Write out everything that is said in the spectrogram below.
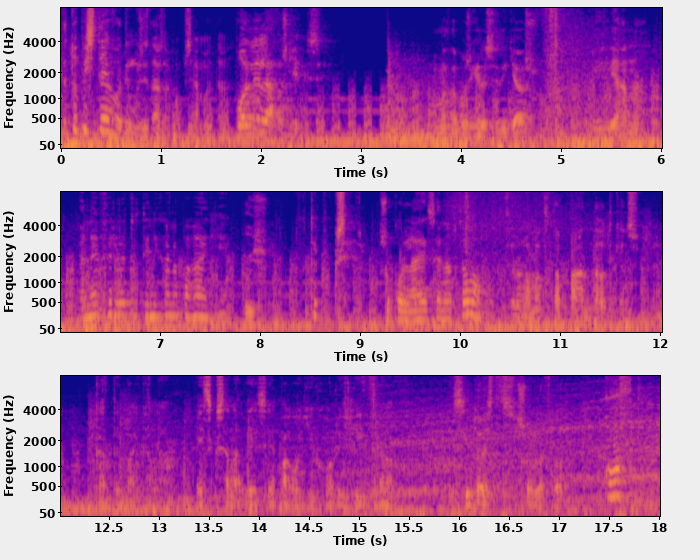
Δεν το πιστεύω ότι μου ζητάς να πω ψέματα. Πολύ λάθος κίνηση. Έμαθα πώς γίνεσαι δικιά σου. Η Ιλιάνα, Ανέφερε ότι την είχαν απαγάγει. πού ήσουν. Ούτε που ξέρω. Σου κολλάει σε αυτό; Θέλω να μάθω τα πάντα, ό,τι και αν συμβαίνει. Κάτι δεν πάει καλά. Έχεις ξαναδεί σε απαγωγή χωρίς λίθρα. Εσύ το αίσθησε όλο αυτό. Κόφτο.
